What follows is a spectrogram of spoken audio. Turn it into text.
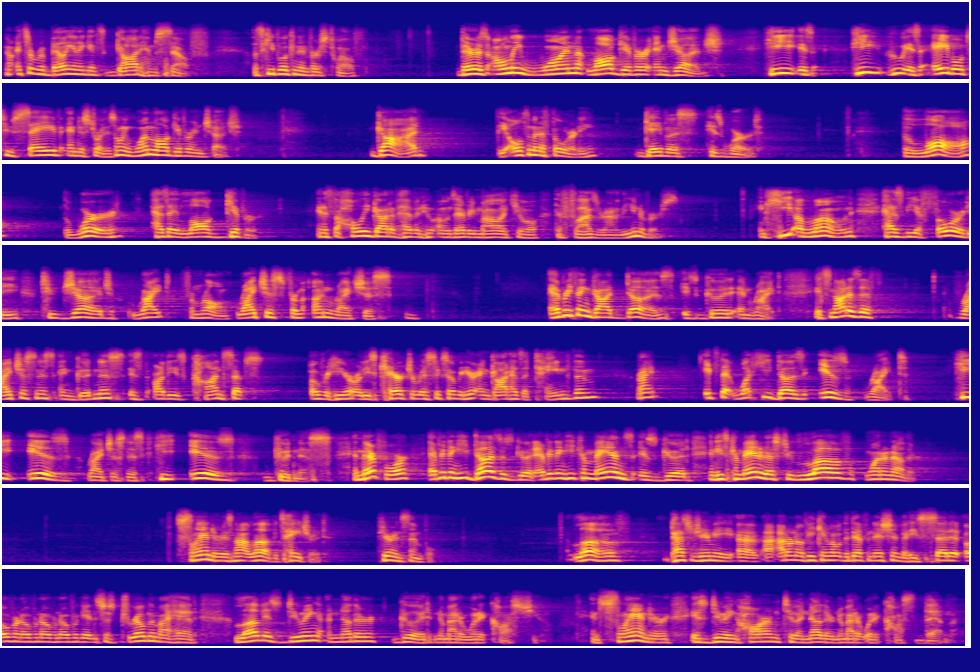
No, it's a rebellion against God Himself. Let's keep looking in verse 12. There is only one lawgiver and judge. He is he who is able to save and destroy. There's only one lawgiver and judge. God, the ultimate authority, gave us his word. The law the Word, has a lawgiver. And it's the holy God of heaven who owns every molecule that flies around in the universe. And he alone has the authority to judge right from wrong, righteous from unrighteous. Everything God does is good and right. It's not as if righteousness and goodness is, are these concepts over here, or these characteristics over here, and God has attained them, right? It's that what he does is right. He is righteousness. He is goodness. And therefore, everything he does is good. Everything he commands is good. And he's commanded us to love one another. Slander is not love, it's hatred, pure and simple. Love, Pastor Jeremy, uh, I don't know if he came up with the definition, but he said it over and over and over and over again. It's just drilled in my head. Love is doing another good no matter what it costs you. And slander is doing harm to another no matter what it costs them.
